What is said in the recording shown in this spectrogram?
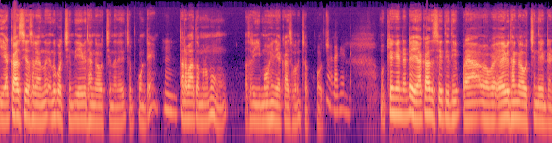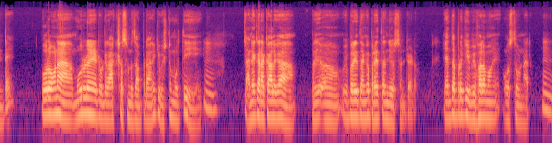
ఈ ఏకాదశి అసలు ఎందు- ఎందుకు వచ్చింది ఏ విధంగా వచ్చింది అనేది చెప్పుకుంటే తర్వాత మనము అసలు ఈ మోహిని ఏకాదశి గురించి చెప్పుకోవచ్చు. ముఖ్యంగా ఏంటంటే ఏకాదశి తిథి ప్రయా ఏ విధంగా వచ్చింది ఏంటంటే పూర్వమున మూరుడైనటువంటి రాక్షసుని చంపడానికి విష్ణుమూర్తి అనేక రకాలుగా విపరీతంగా ప్రయత్నం చేస్తుంటాడు. ఎంతప్పటికీ విఫలమై వస్తూ ఉన్నారు. ఉమ్,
